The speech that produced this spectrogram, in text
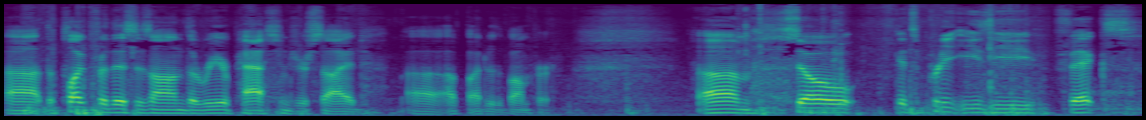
Uh, the plug for this is on the rear passenger side, uh, up under the bumper. Um, so it's a pretty easy fix,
